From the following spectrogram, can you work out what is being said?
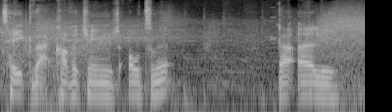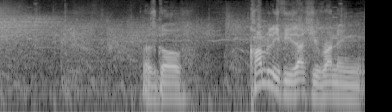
take that cover change ultimate that early. Let's go. Can't believe he's actually running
